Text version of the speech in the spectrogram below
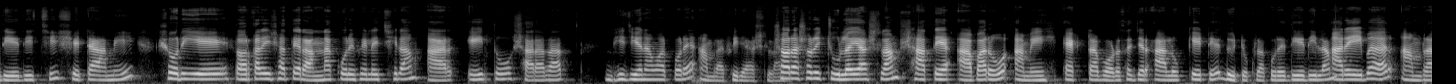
দিয়ে দিচ্ছি। সেটা আমি সরিয়ে তরকারির সাথে রান্না করে ফেলেছিলাম। আর এই তো সারা রাত ভিজিয়ে নেওয়ার পরে আমরা ফিরে আসলাম। সরাসরি চুলায় আসলাম সাথে আবারও আমি একটা বড় সাইজের আলু কেটে দুই টুকরা করে দিয়ে দিলাম। আর এইবার আমরা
